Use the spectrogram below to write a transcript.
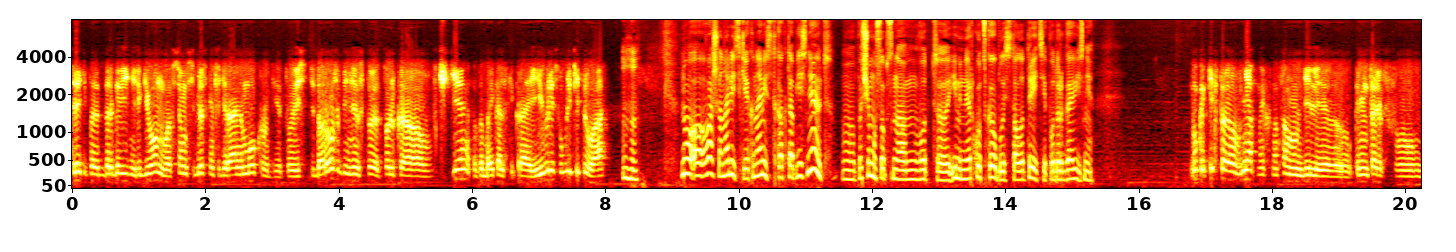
третий по дороговизне регион во всем Сибирском федеральном округе. То есть дороже бензин стоит только в Чите, это Забайкальский край, и в Республике Тыва. Угу. Ну, а ваши аналитики, экономисты как-то объясняют, э, почему, собственно, вот э, именно Иркутская область стала третьей по дороговизне? Ну, каких-то внятных, на самом деле, комментариев э,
